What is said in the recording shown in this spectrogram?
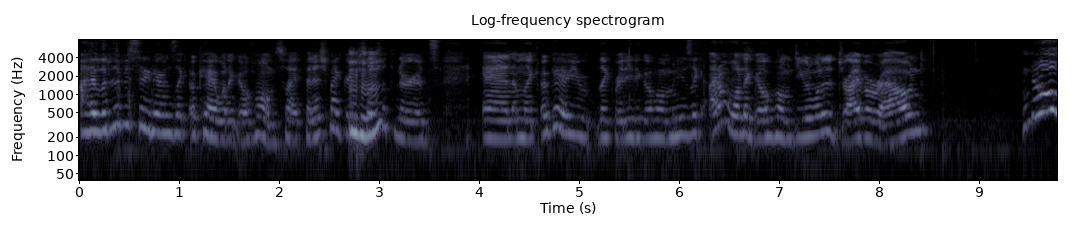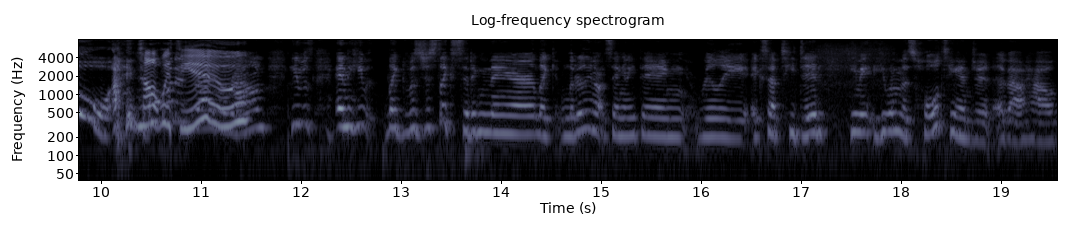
I literally was sitting there and was like, "Okay, I want to go home." So I finished my grape Mhm. slush with nerds, and I'm like, "Okay, are you like ready to go home?" And he's like, "I don't want to go home. Do you want to drive around?" No, I don't Not with you. around." He was, and he like was just like sitting there, like literally not saying anything really, except he did. He made he went on this whole tangent about how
